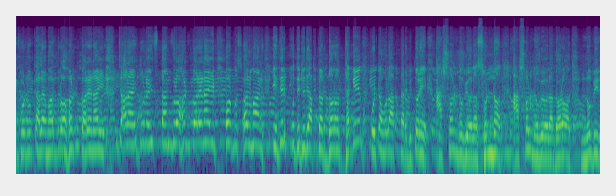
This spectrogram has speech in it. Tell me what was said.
এখনও কালেমা গ্রহণ করে নাই, যারা এখনও ইসলাম গ্রহণ করে নাই, ও মুসলমান, এদের প্রতি যদি আপনার দরদ থাকে, ওইটা হলো আপনার ভিতরে আসল নবীওয়ালা সুন্নত, আসল নবীওয়ালা দরদ। নবীর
